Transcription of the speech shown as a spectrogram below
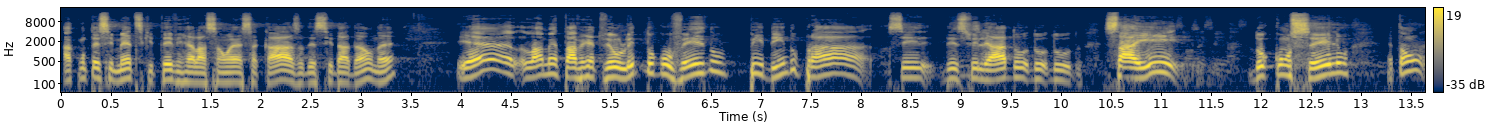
acontecimentos que teve em relação a essa casa, desse cidadão, né? E é lamentável a gente ver o líder do governo pedindo para se desfiliar do, do, do- do- sair do conselho. Então,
